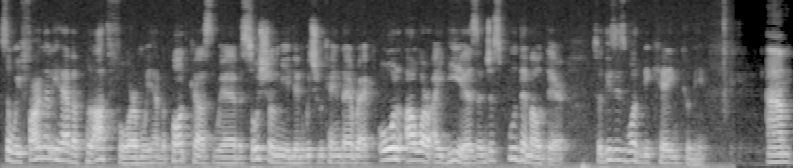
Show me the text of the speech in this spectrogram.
So we finally have a platform, we have a podcast, we have a social media in which we can direct all our ideas and just put them out there. So this is what became to me. Um,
